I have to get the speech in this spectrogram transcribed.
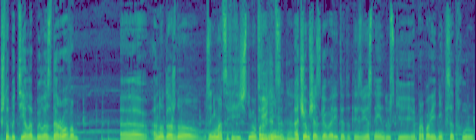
Чтобы тело было здоровым, э, оно должно заниматься физическими упражнениями. Двигаться, да. О чем сейчас говорит этот известный индусский проповедник Садхуру.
